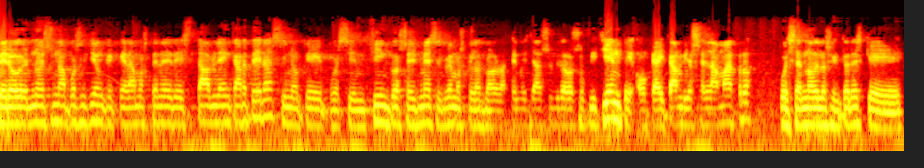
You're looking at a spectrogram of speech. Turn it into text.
pero no es una posición que queramos tener estable en cartera, sino que pues si en cinco o seis meses vemos que las valoraciones ya han subido lo suficiente o que hay cambios en la macro, pues ser uno de los sectores que,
